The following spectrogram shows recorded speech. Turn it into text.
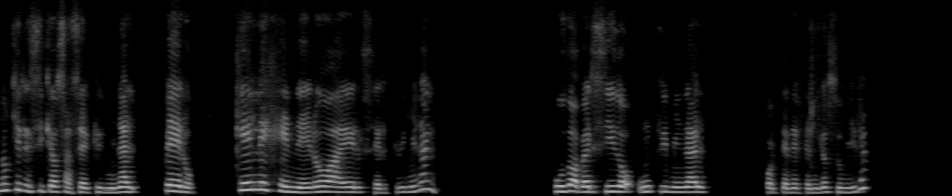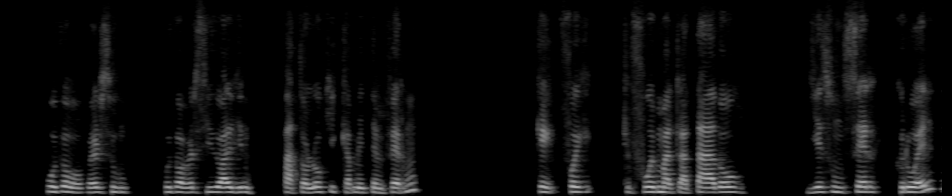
no quiere decir que vas a ser criminal, pero ¿qué le generó a él ser criminal? ¿Pudo haber sido un criminal porque defendió su vida? ¿Pudo haber, sido alguien patológicamente enfermo que fue, que fue maltratado y es un ser cruel?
